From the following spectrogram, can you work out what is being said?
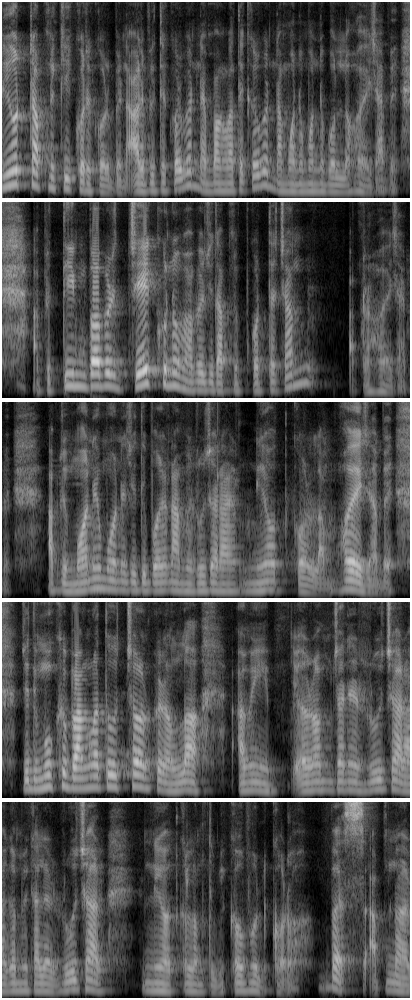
নিয়তটা আপনি কি করে করবেন? আরবিতে করবেন না বাংলাতে করবেন না মনে, মনে বললে হয়ে যাবে। আপনি ৩ ভাবের যেকোনোভাবে যদি আপনি করতে চান আপনার হয়ে যাবে। আপনি মনে, মনে যদি বলেন আমি রোজা রা নিয়ত করলাম হয়ে যাবে। যদি মুখে বাংলাতে উচ্চারণ করেন আল্লাহ আমি রমজানের রোজার আগামীকালের রোজার নিয়ত করলাম তুমি কবুল করো। ব্যাস আপনার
